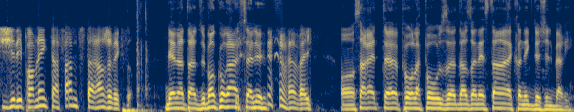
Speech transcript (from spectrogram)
si j'ai des problèmes avec ta femme, tu t'arranges avec ça. Bien entendu. Bon courage. Salut. bye bye. On s'arrête euh, pour la pause dans un instant. La chronique de Gilles Barry.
